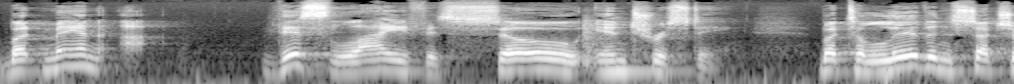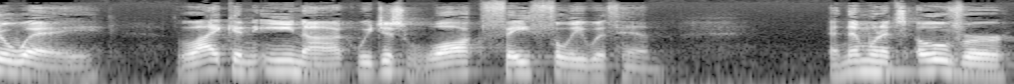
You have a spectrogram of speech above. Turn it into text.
But man, this life is so interesting. But to live in such a way, like an Enoch, we just walk faithfully with him. And then when it's over,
